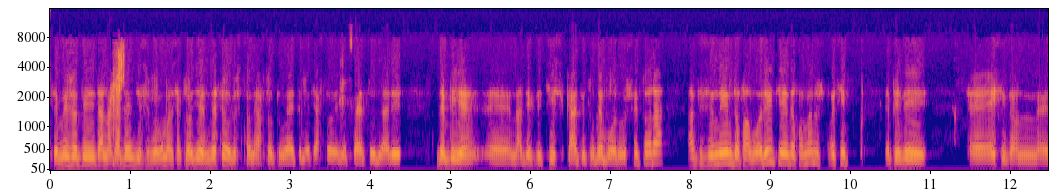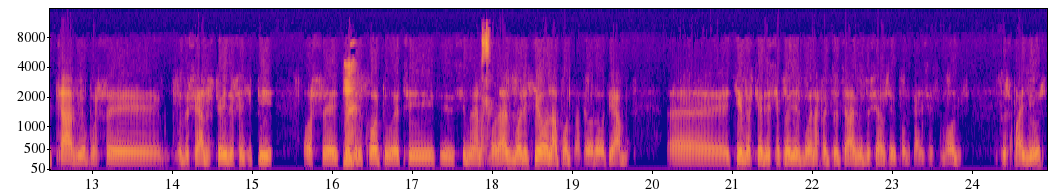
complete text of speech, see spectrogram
θυμίζω ότι ήταν να κατέβει στις προηγούμενες εκλογές. Δεν θεωρούσε τον εαυτό του έτοιμο και αυτό είναι υπέρ του. Δηλαδή δεν πήγε ε, να διεκδικήσει κάτι που δεν μπορούσε. Τώρα αυτή τη στιγμή είναι το φαβορή και ενδεχομένως όχι επειδή ε, έχει τον ε, Τσάβη, όπως ε, ούτως ή άλλως και ο ίδιος έχει πει, ως ε, ναι. κεντρικό του έτσι, σημείο αναφοράς. Μπορεί και ο Λαπόρτα θεωρώ ότι αν ε, εκείνο κερδίσει εκλογές μπορεί να φέρει τον Τσάβη, ούτως ή άλλως έχει πολύ καλή σχέση με όλους τους παλιούς.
